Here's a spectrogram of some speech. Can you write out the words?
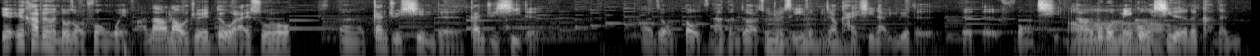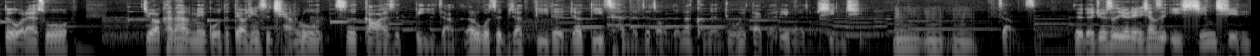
因为因为咖啡有很多种风味嘛，那、嗯、那我觉得对我来说，呃，柑橘性的柑橘系的呃这种豆子，它可能对我来说就是一种比较开心啊、愉悦的的的风情。然后如果莓果系的呢，可能对我来说。就要看它的莓果的调性是强弱是高还是低这样子。那如果是比较低的、比较低沉的这种的，那可能就会代表另外一种心情。嗯嗯嗯，这样子，对对，就是有点像是以心情，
